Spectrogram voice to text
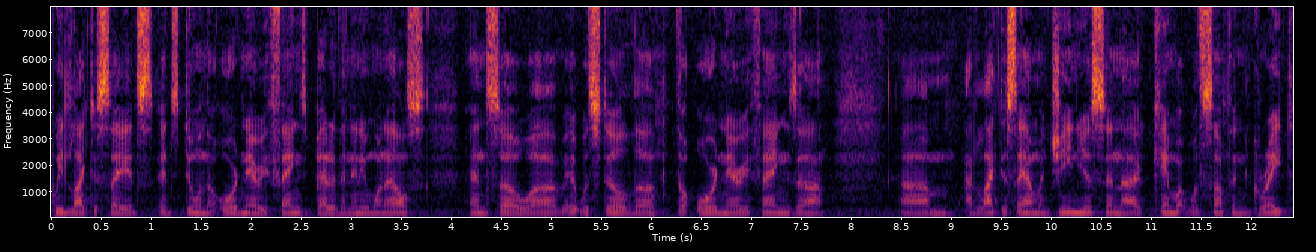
We'd like to say it's it's doing the ordinary things better than anyone else and so uh, it was still the the ordinary things. Uh, um, I'd like to say I'm a genius and I came up with something great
